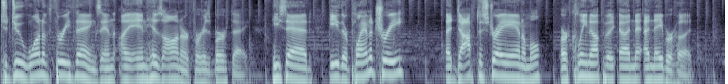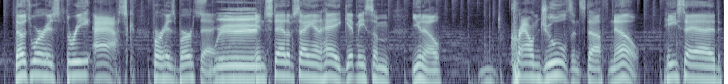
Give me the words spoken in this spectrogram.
to do one of three things in uh, in his honor for his birthday. He said either plant a tree, adopt a stray animal, or clean up a, a, a neighborhood. Those were his three asks for his birthday. Sweet. Instead of saying, "Hey, get me some," you know, crown jewels and stuff. No, he said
